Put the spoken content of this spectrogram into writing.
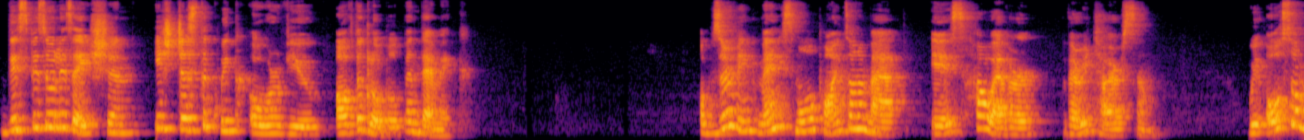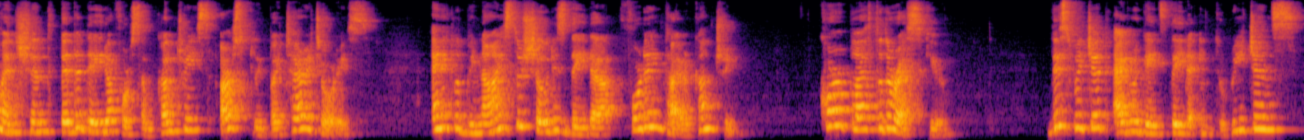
This visualization is just a quick overview of the global pandemic. Observing many small points on a map is, however, very tiresome. We also mentioned that the data for some countries are split by territories, and it would be nice to show this data for the entire country. Choropleth to the rescue! This widget aggregates data into regions,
